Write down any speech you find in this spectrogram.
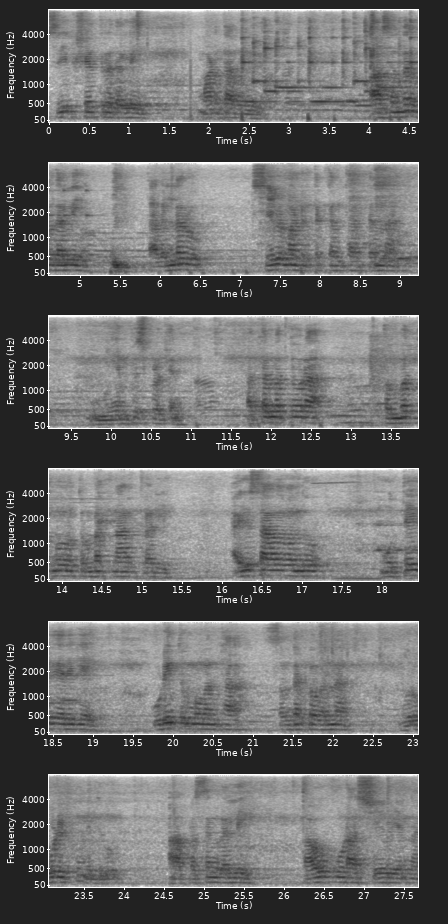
ಶ್ರೀ ಕ್ಷೇತ್ರದಲ್ಲಿ ಮಾಡ್ತಾ ಬಂದಿದೆ. ಆ ಸಂದರ್ಭದಲ್ಲಿ ತಾವೆಲ್ಲರೂ ಸೇವೆ ಮಾಡಿರ್ತಕ್ಕಂಥದ್ದನ್ನು ನೆನಪಿಸ್ಕೊಳ್ತೇನೆ. ಹತ್ತೊಂಬತ್ತು ನೂರ ತೊಂಬತ್ತ್ಮೂರು ತೊಂಬತ್ನಾಲ್ಕರಲ್ಲಿ ಐದು ಸಾವಿರದ ಒಂದು ಮುತ್ತೈದೆಯರಿಗೆ ಉಡಿ ತುಂಬುವಂಥ ಸಂದರ್ಭವನ್ನು ಗುರುಗಳಿಟ್ಕೊಂಡಿದ್ದರು ಆ ಪ್ರಸಂಗದಲ್ಲಿ ತಾವು ಕೂಡ ಸೇವೆಯನ್ನು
